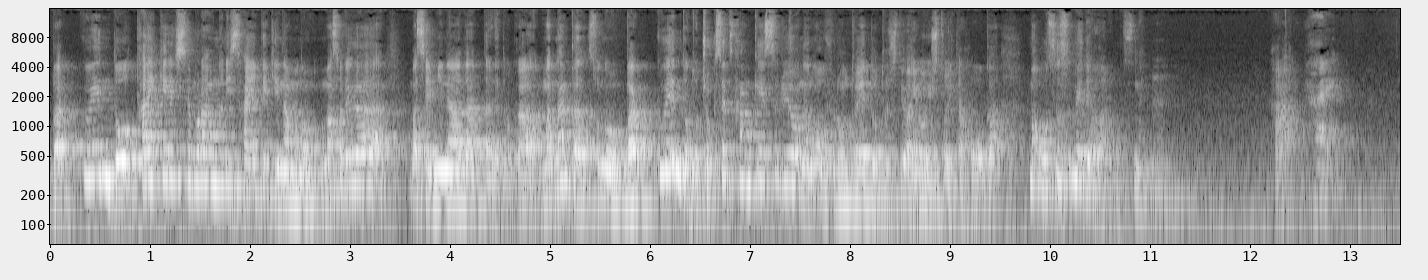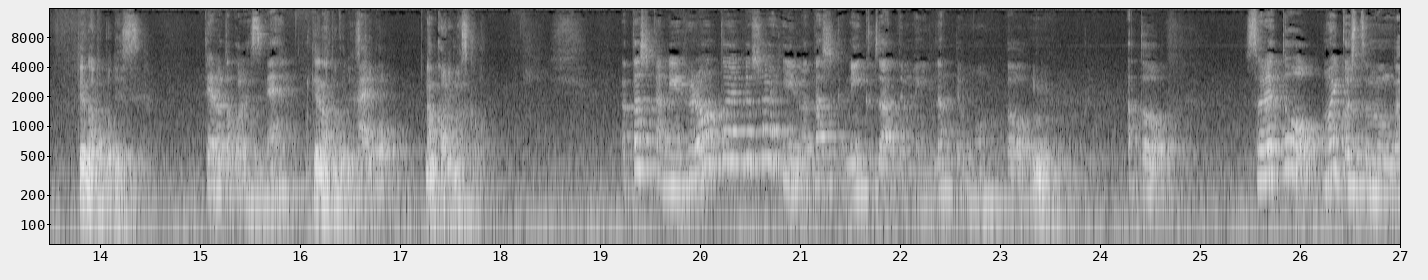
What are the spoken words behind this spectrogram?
うバックエンドを体験してもらうのに最適なもの、まあ、それが、まあ、セミナーだったりとか、まあ、なんかそのバックエンドと直接関係するようなのをフロントエンドとしては用意しといた方が、まあ、おすすめではあるんですね。うん。はい。はい。てなとこです。ってなとこですね。てなとこですけど、はなんかありますか？確かにフロントエンド商品は確かにいくつあってもいいなって思うのと、うん。あとそれともう一個質問が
